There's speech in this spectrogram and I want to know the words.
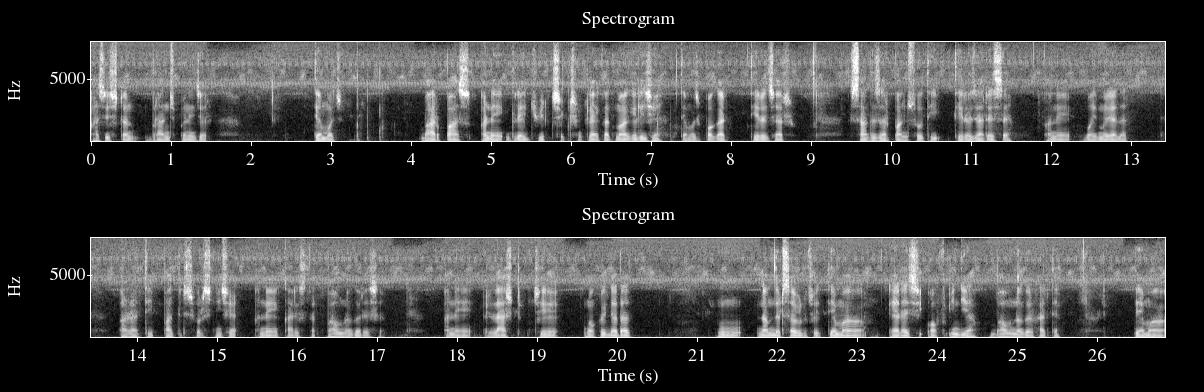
આસિસ્ટન્ટ બ્રાન્ચ મેનેજર તેમજ બાર પાસ અને ગ્રેજ્યુએટ શૈક્ષણિક લાયકાત માગેલી છે. તેમજ પગાર તેર હજાર સાત હજાર પાંચસોથી તેર હજાર રહેશે અને વયમર્યાદા અઢારથી પાંત્રીસ વર્ષની છે અને કાર્યસ્થળ ભાવનગર રહેશે. અને લાસ્ટ જે નોકરીદાતાનું નામ દર્શાવેલું છે તેમાં એલઆઈસી ઓફ ઇન્ડિયા ભાવનગર ખાતે. તેમાં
